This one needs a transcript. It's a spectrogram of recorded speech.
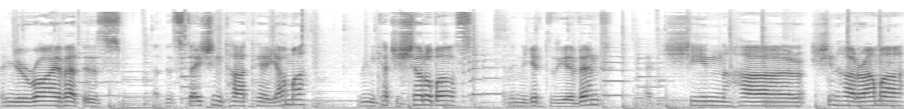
And you arrive at this at the station Tateyama. And then you catch a shuttle bus and then you get to the event at Shinhar Shirahama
